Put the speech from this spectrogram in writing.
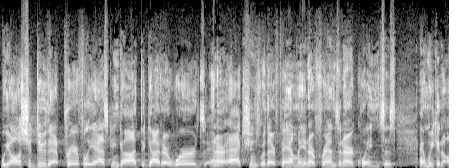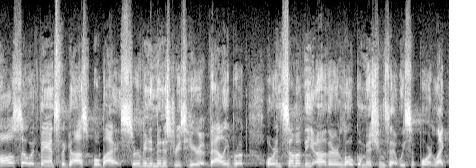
We all should do that, prayerfully asking God to guide our words and our actions with our family and our friends and our acquaintances. And we can also advance the gospel by serving in ministries here at Valley Brook or in some of the other local missions that we support, like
